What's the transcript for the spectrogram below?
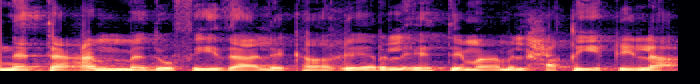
نتعمد في ذلك. غير الاهتمام الحقيقي لا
